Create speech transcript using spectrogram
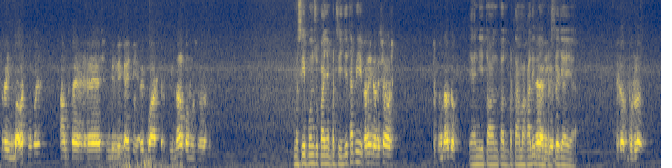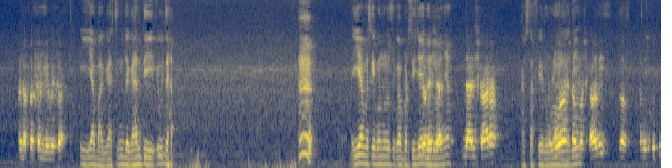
sering banget pokoknya sampai sendiri kayak sampai kuarter final kalau nggak salah. Meskipun sukanya Persija tapi kan Indonesia masuk final tuh. yang ditonton pertama kali Ya, bukan Persija ya. Mereka berdua mendaftarkan GBK iya bagas ini udah ganti udah. Iya meskipun lu suka Persija dua-duanya. Dan sekarang gue astagfirullahaladzim sama sekali mengikuti.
